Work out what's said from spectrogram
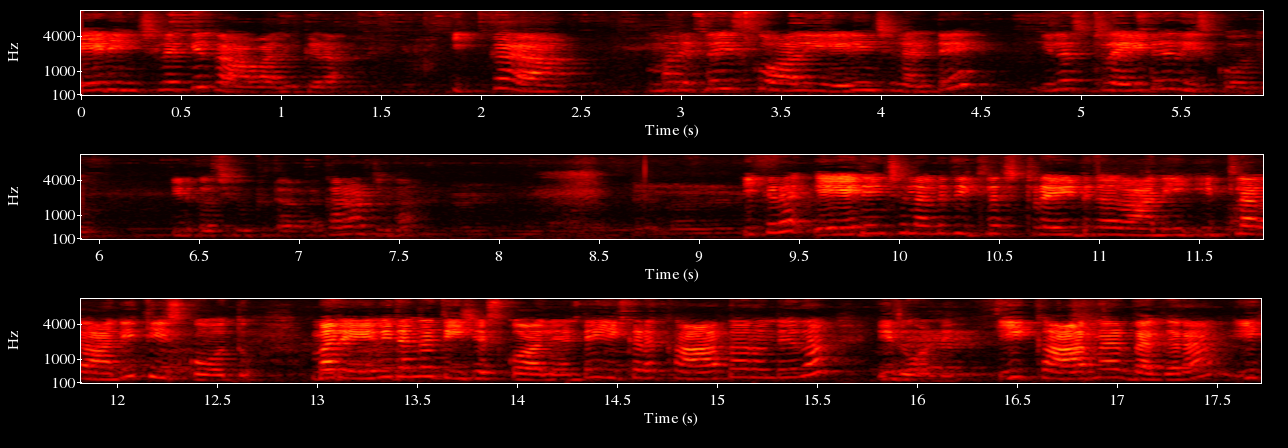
ఏడు ఇంచులకి రావాలి ఇక్కడ. ఇక్కడ మరి ఎట్లా తీసుకోవాలి? ఏడు ఇంచులు అంటే ఇలా స్ట్రైట్గా తీసుకోవద్దు. ఇదిగో చూపుతారు కనబడుతుందా? ఇక్కడ ఏడించులు అనేది ఇట్లా స్ట్రైట్గా కానీ ఇట్లా కానీ తీసుకోవద్దు. మరి ఏ విధంగా తీసేసుకోవాలి అంటే ఇక్కడ కార్నర్ ఉంది కదా ఇదిగోండి. ఈ కార్నర్ దగ్గర ఈ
